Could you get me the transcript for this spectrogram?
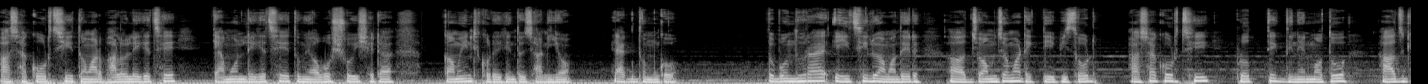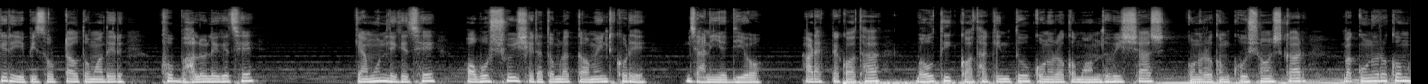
আশা করছি তোমার ভালো লেগেছে। কেমন লেগেছে তুমি অবশ্যই সেটা কমেন্ট করে কিন্তু জানিও। একদম গো। তো বন্ধুরা এই ছিল আমাদের জমজমাট একটি এপিসোড আশা করছি প্রত্যেক দিনের মতো আজকের এই এপিসোডটাও তোমাদের খুব ভালো লেগেছে। কেমন লেগেছে অবশ্যই সেটা তোমরা কমেন্ট করে জানিয়ে দিও। আর একটা কথা, ভৌতিক কথা কিন্তু কোনো রকম অন্ধবিশ্বাস কোনো রকম কুসংস্কার বা কোনো রকম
